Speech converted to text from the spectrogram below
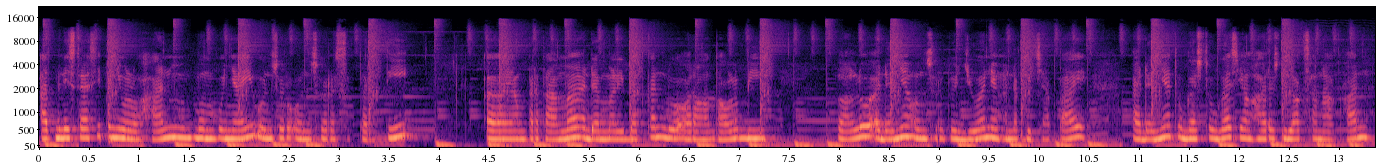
Administrasi penyuluhan mempunyai unsur-unsur seperti uh, yang pertama ada melibatkan dua orang atau lebih. Lalu adanya unsur tujuan yang hendak dicapai, adanya tugas-tugas yang harus dilaksanakan,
